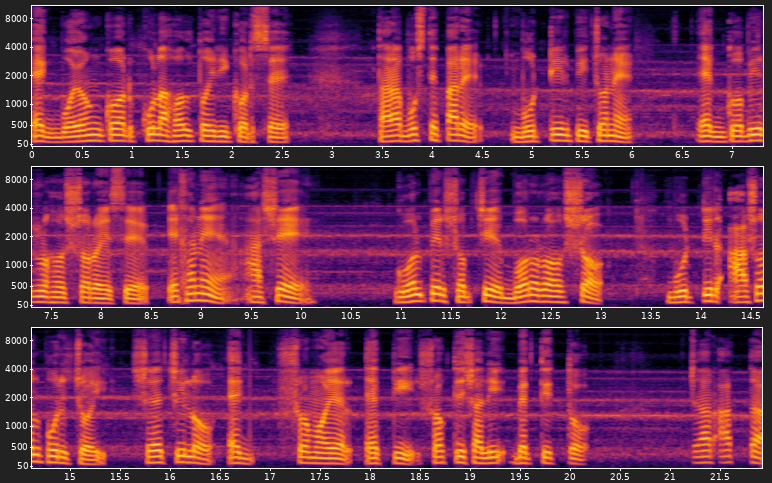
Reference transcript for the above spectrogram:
এক ভয়ঙ্কর কোলাহল তৈরি করছে। তারা বুঝতে পারে ভূতটির পিছনে এক গভীর রহস্য রয়েছে। এখানে আসে গল্পের সবচেয়ে বড় রহস্য ভূতটির আসল পরিচয়। সে ছিল এক সময়ের একটি শক্তিশালী ব্যক্তিত্ব। যার আত্মা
